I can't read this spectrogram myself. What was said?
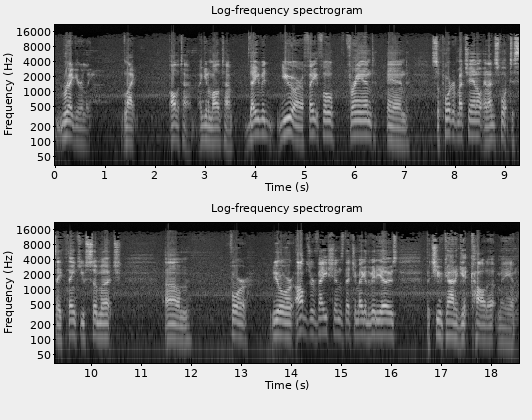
regularly like all the time. I get them all the time. David you are a faithful friend and supporter of my channel and I just want to say thank you so much um, for your observations that you make of the videos but you got to get caught up man.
